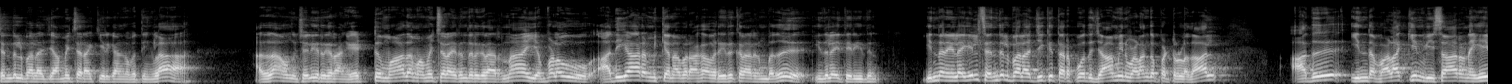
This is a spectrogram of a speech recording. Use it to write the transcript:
செந்தில் பாலாஜி அமைச்சராக்கியிருக்காங்க பார்த்தீங்களா? அதுதான் அவங்க சொல்லியிருக்கிறாங்க. எட்டு மாதம் அமைச்சராக இருந்திருக்கிறாருன்னா எவ்வளவு அதிகாரமிக்க நபராக அவர் இருக்கிறார் என்பது இதிலே தெரியுது. இந்த நிலையில் செந்தில் பாலாஜிக்கு தற்போது ஜாமீன் வழங்கப்பட்டுள்ளதால் அது இந்த வழக்கின் விசாரணையை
